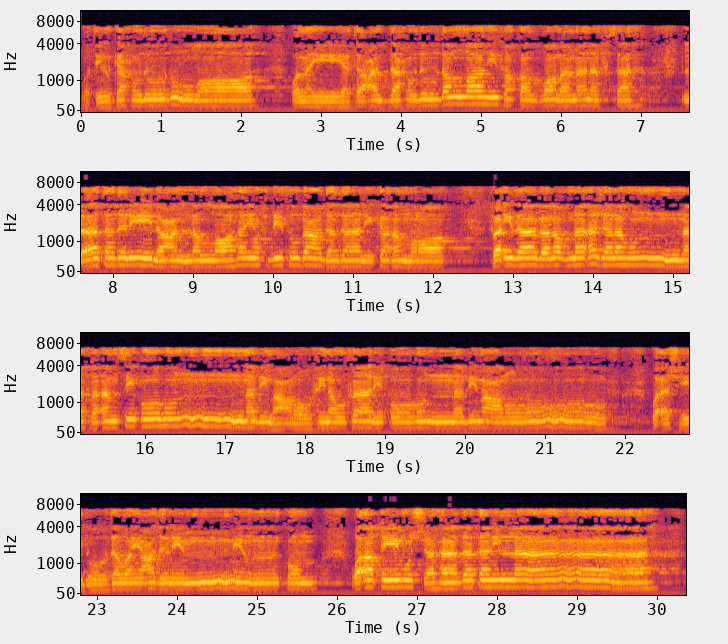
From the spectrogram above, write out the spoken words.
وتلك حدود الله. ومن يتعد حدود الله فقد ظلم نفسه. لا تدري لعل الله يحدث بعد ذلك أمرا. فإذا بلغن أجلهن فأمسكوهن بمعروف أو فارقوهن بمعروف وأشهدوا ذوي عدل منكم وأقيموا الشهادة لله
